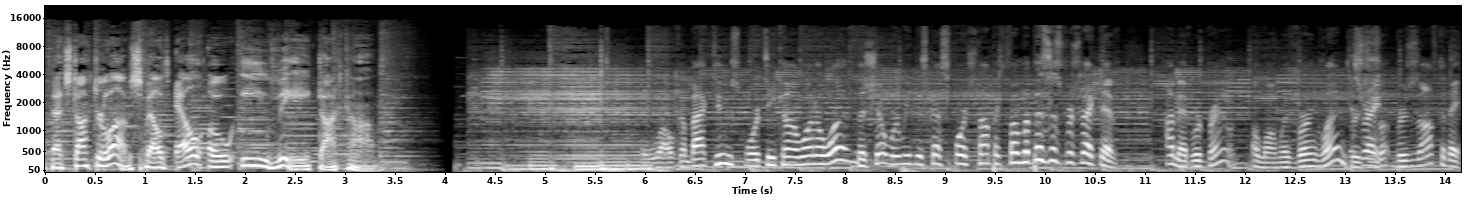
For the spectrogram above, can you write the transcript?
That's Dr. Loev spelled L-O-E-V dot com. Welcome back to Sports Econ 101, the show where we discuss sports topics from a business perspective. I'm Edward Brown, along with Vern Glenn. That's Bruce, right. is, Bruce is off today.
